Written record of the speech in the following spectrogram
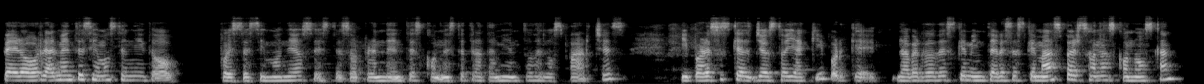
Pero realmente sí hemos tenido pues testimonios este, sorprendentes con este tratamiento de los parches y por eso es que yo estoy aquí porque la verdad es que mi interés es que más personas conozcan,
